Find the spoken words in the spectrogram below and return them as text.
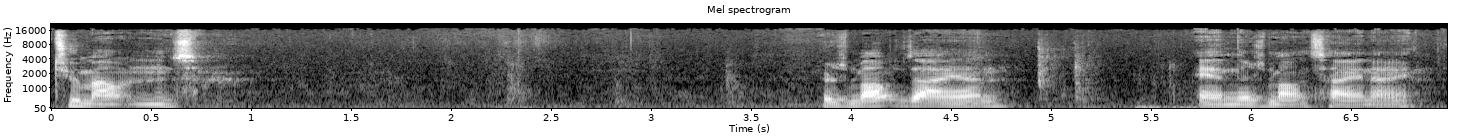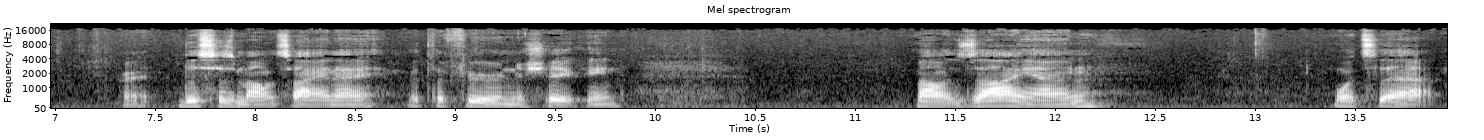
two mountains. There's Mount Zion and there's Mount Sinai. Right? This is Mount Sinai with the fear and the shaking. Mount Zion, what's that?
